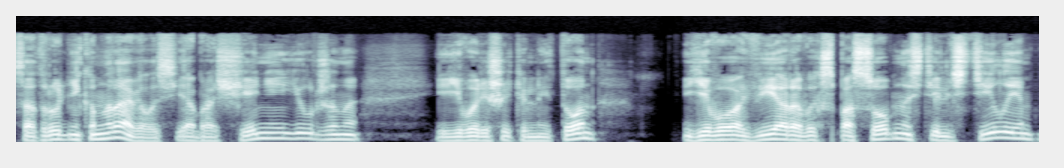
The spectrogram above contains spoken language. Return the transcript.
Сотрудникам нравилось и обращение Юджина, и его решительный тон, его вера в их способности льстила им,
